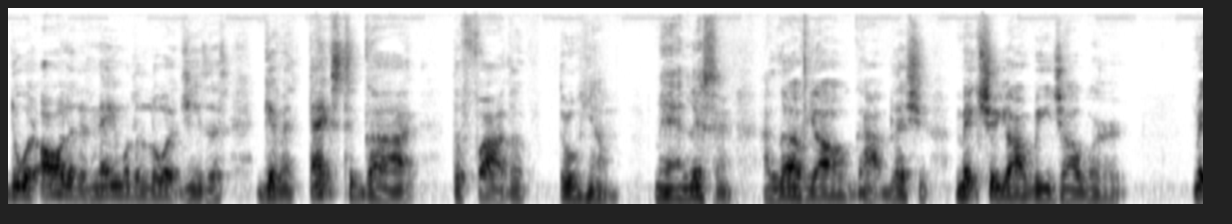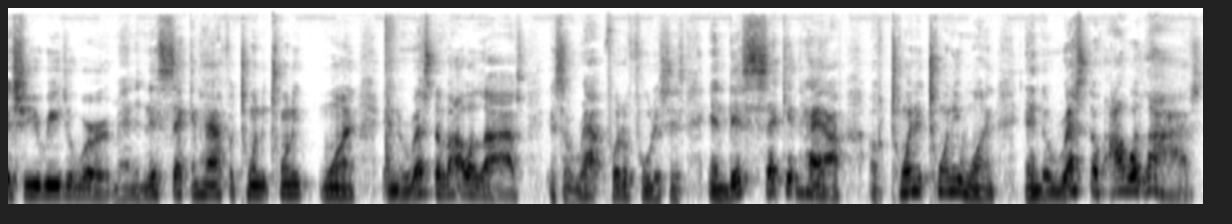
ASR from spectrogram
do it all in the name of the Lord Jesus, giving thanks to God the Father through him. Man, listen, I love y'all. God bless you. Make sure y'all read y'all word. Make sure you read your word, man. In this second half of 2021 and the rest of our lives, it's a wrap for the foolishness. In this second half of 2021 and the rest of our lives,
